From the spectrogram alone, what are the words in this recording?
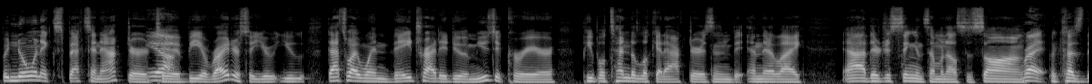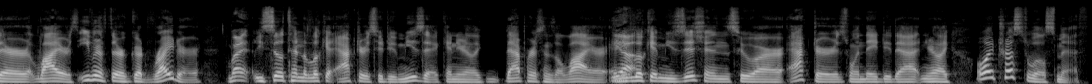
But no one expects an actor Yeah. to be a writer. So you you that's why when they try to do a music career, people tend to look at actors and and they're like. Ah, they're just singing someone else's song, Right. Because they're liars. Even if they're a good writer, Right. You still tend to look at actors who do music, and you're like, that person's a liar. And Yeah. you look at musicians who are actors when they do that, and you're like, oh, I trust Will Smith,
